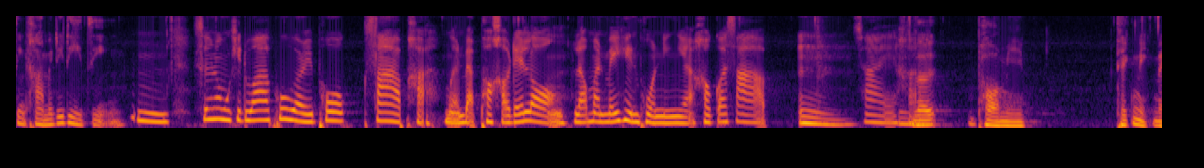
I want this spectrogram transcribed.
สินค้าไม่ได้ดีจริง อืมซึ่งน้องคิดว่าผู้บริโภคทราบค่ะ เหมือนแบบพอเขาได้ลอง แล้วมันไม่เห็นผลอย่างเงี้ยเขาก็ทราบ อืมใช่ค่ะ แล้วพอมีเทคนิคใน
